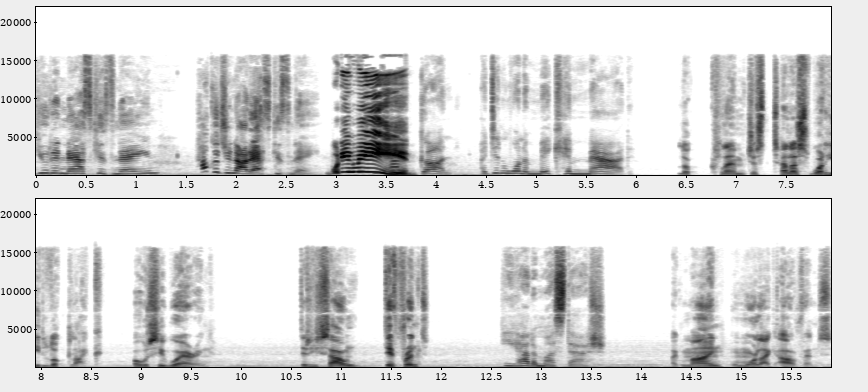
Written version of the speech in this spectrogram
You didn't ask his name? How could you not ask his name? What do you He had a mean? gun. I didn't want to make him mad. Look, Clem, just tell us what he looked like. What was he wearing? Did he sound different? He had a mustache. Like mine, or more like Alvin's?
